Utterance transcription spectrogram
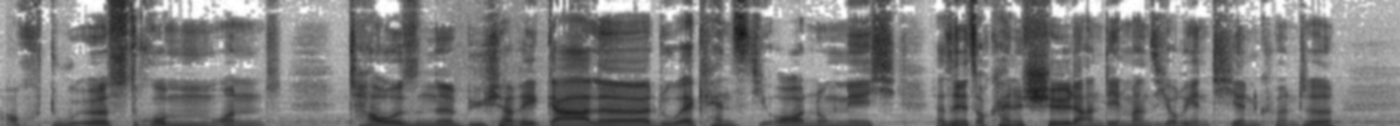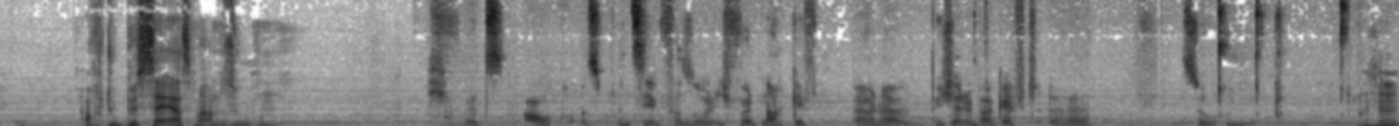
auch, auch du irrst rum und tausende Bücherregale, du erkennst die Ordnung nicht. Da sind jetzt auch keine Schilder, an denen man sich orientieren könnte. Auch du bist da erstmal am Suchen. Ich würde es auch aus Prinzip versuchen. Ich würde nach Gift äh, oder Büchern über Gift äh, suchen. Mhm.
